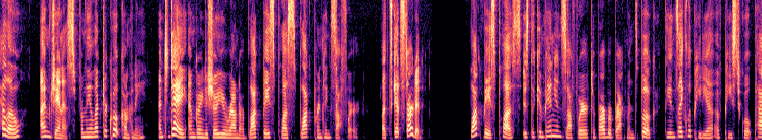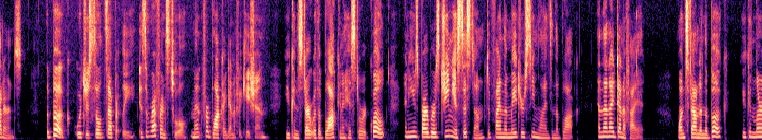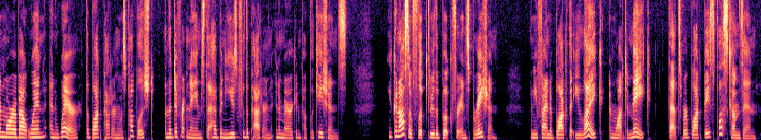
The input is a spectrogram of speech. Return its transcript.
Hello, I'm Janice from the Electric Quilt Company, and today I'm going to show you around our Blockbase Plus block printing software. Let's get started! Blockbase Plus is the companion software to Barbara Brackman's book, The Encyclopedia of Pieced Quilt Patterns. The book, which is sold separately, is a reference tool meant for block identification. You can start with a block in a historic quilt and use Barbara's genius system to find the major seam lines in the block, and then identify it. Once found in the book, you can learn more about when and where the block pattern was published and the different names that have been used for the pattern in American publications. You can also flip through the book for inspiration. When you find a block that you like and want to make, that's where Blockbase Plus comes in.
